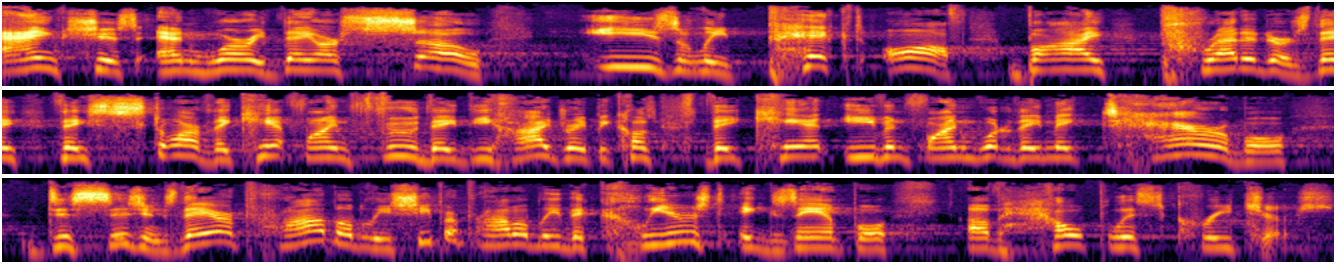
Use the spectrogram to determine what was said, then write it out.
anxious and worried. They are so easily picked off by predators. They, they starve. They can't find food. They dehydrate because they can't even find water. They make terrible decisions. They are probably, sheep are probably the clearest example of helpless creatures.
